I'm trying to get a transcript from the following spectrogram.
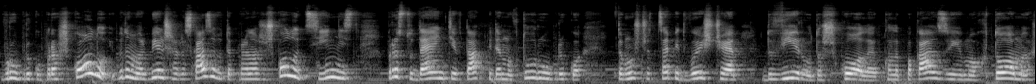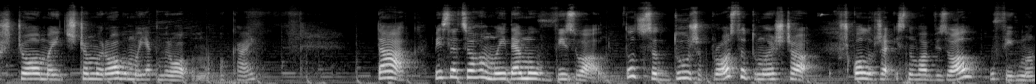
в рубрику про школу і будемо більше розказувати про нашу школу, цінність, про студентів. Так, підемо в ту рубрику, тому що це підвищує довіру до школи, коли показуємо, хто ми, що ми, що ми робимо, як ми робимо. Окей? Так, після цього ми йдемо в візуал. Тут все дуже просто, тому що в школі вже існував візуал у Figma.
